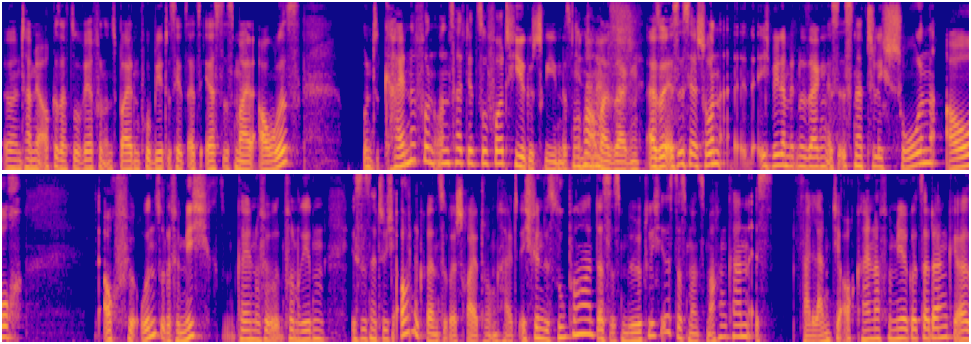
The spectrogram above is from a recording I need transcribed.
und haben ja auch gesagt, so wer von uns beiden probiert es jetzt als erstes mal aus. Und keine von uns hat jetzt sofort hier geschrien, das muss man auch mal sagen. Also es ist ja schon, ich will damit nur sagen, es ist natürlich schon auch auch für uns oder für mich, kann ich nur von reden, ist es natürlich auch eine Grenzüberschreitung halt. Ich finde es super, dass es möglich ist, dass man es machen kann. Es verlangt ja auch keiner von mir, Gott sei Dank. Ja,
